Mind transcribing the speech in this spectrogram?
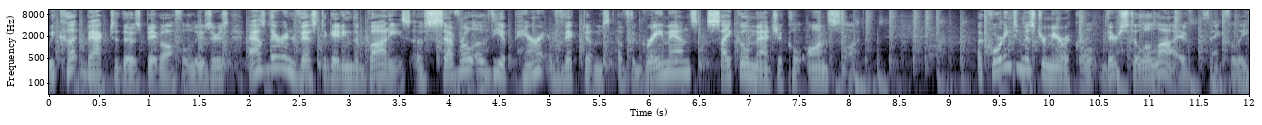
we cut back to those big awful losers as they're investigating the bodies of several of the apparent victims of the Gray Man's psychomagical onslaught. According to Mr. Miracle, they're still alive, thankfully,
